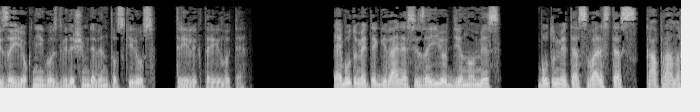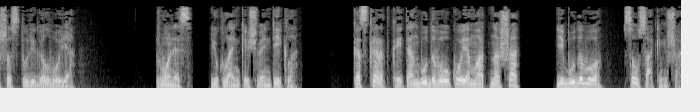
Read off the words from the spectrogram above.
Izaijo knygos 29 skyriaus 13 eilutė. Jei būtumėte gyvenęs Izaijo dienomis, būtumėte svarstęs, ką pranašas turi galvoje. Žmonės juk lankė šventyklą. Kas kart, kai ten būdavo aukojama atnaša, ji būdavo sausakimša.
